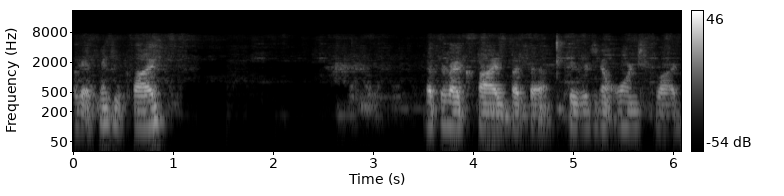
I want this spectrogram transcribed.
Okay, thank you, Clyde. Not the red Clyde, but the, the original orange Clyde.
